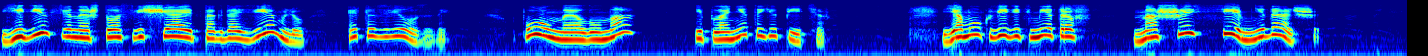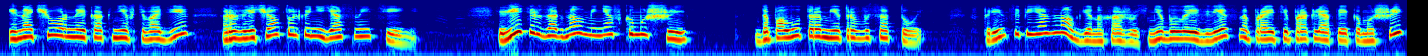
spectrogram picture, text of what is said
Единственное, что освещает тогда землю, это звезды полная луна и планета Юпитер. Я мог видеть метров на шесть-семь, не дальше, и на черной, как нефть в воде, различал только неясные тени. Ветер загнал меня в камыши до полутора метров высотой. В принципе, я знал, где нахожусь. Мне было известно про эти проклятые камыши,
